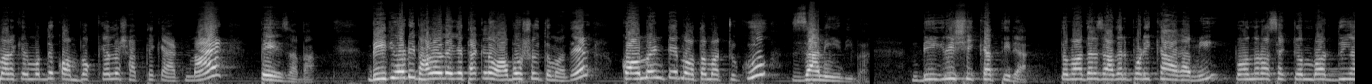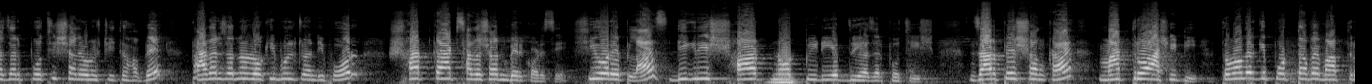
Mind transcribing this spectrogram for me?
মার্কের মধ্যে কমপক্ষে হলো সাত থেকে আট মার্ক পেয়ে যাবা। ভিডিওটি ভালো লেগে থাকলে অবশ্যই তোমাদের কমেন্টে মতামতটুকু জানিয়ে দিবা। ডিগ্রি শিক্ষার্থীরা, তোমাদের যাদের পরীক্ষা আগামী পনেরো সেপ্টেম্বর দুই হাজার পঁচিশ সালে অনুষ্ঠিত হবে তাদের জন্য Rakibul twenty four shortcut suggestion বের করেছে। শিওরে plus degree short note PDF দুই হাজার পঁচিশ। যার পেজ সংখ্যা মাত্র আশিটি। তোমাদেরকে পড়তে হবে মাত্র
